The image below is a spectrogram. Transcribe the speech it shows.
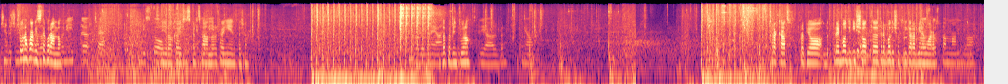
C'è uno qua che si sta curando. Hit, cioè, mi scopo. Sì, lo capisco, sto scherzando, non c'è niente, cioè. Non lo vedo neanche. Dopo 21. Di alberi. Craccato, proprio tre body di shot, tre body shot di carabina Muore. Sto spammando.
